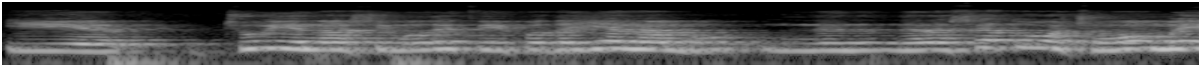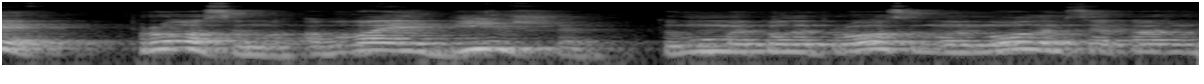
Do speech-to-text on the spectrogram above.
І чує наші молитви і подає нам не лише того, чого ми просимо, а буває більше. Тому ми, коли просимо і молимося, кажемо,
